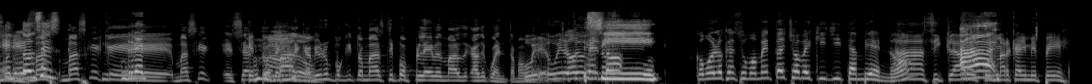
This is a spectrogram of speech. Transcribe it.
Entonces, más, más que, que más que exacto, tumbado. le cambiaron un poquito más tipo plebes, más haz de cuenta, más o Hubiera- estado sí, Como lo que en su momento ha hecho Becky G también, ¿no? Ah, sí, claro, Ah. con marca MP.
